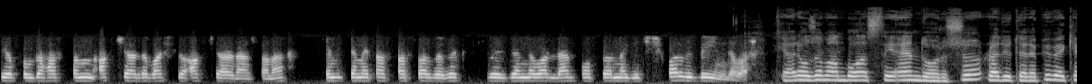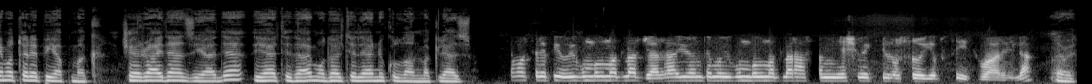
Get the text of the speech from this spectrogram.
yapıldı. Hastanın akciğerde başlıyor. Akciğerden sonra kemikte metastas var, böbrek bezlerinde var, lenf nodlarına geçiş var ve beyinde var. Yani o zaman bu hastayı en doğrusu radyoterapi ve kemoterapi yapmak. Cerrahiden ziyade diğer tedavi modalitelerini kullanmak lazım. Kemoterapiyi uygun bulmadılar, cerrahi yöntemi uygun bulmadılar hastanın yaşı ve kilosu yapısı itibarıyla. Evet.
